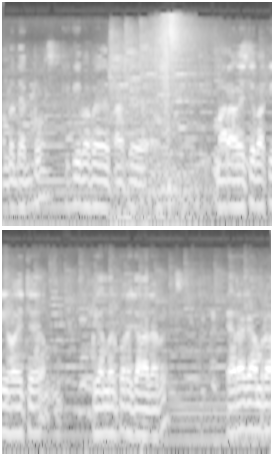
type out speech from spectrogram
আমরা দেখব কীভাবে তাকে মারা হয়েছে বা কী হয়েছে বিয়ামের পরে জানা যাবে। এর আগে আমরা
